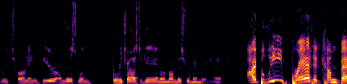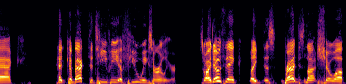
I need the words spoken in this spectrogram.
returning here on this one, where he tries to get in, or am I misremembering that? I believe Brad had come back, had come back to TV a few weeks earlier. So I don't think like this. Brad does not show up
